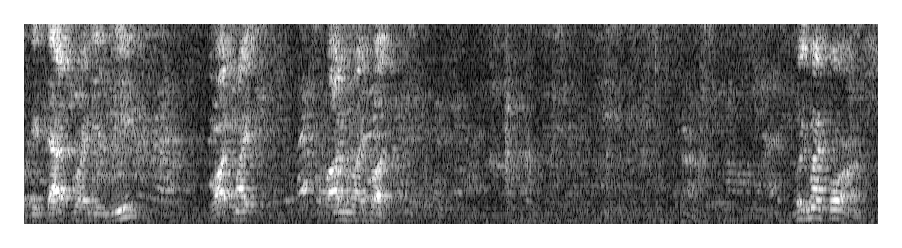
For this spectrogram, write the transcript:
Okay, that's where I need to be. Watch my bottom of my butt. Look at my forearms.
